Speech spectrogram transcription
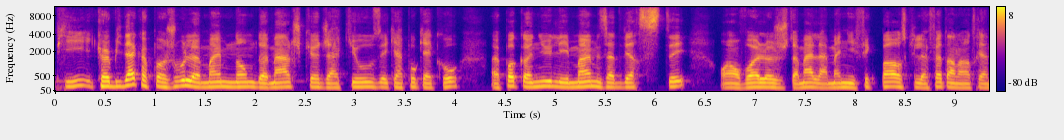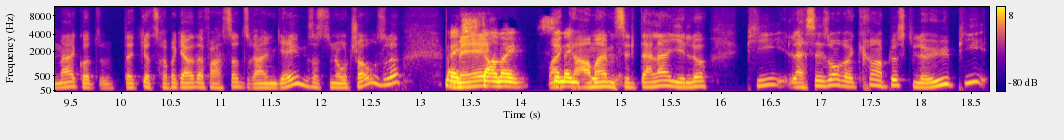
Puis Kirby Dak n'a pas joué le même nombre de matchs que Jack Hughes et Capo Caco, n'a pas connu les mêmes adversités. On voit là justement la magnifique passe qu'il a faite en entraînement. Peut-être que tu ne seras pas capable de faire ça durant une game, ça c'est une autre chose. Là. Ben, Mais- quand même. C'est Ouais, magnifique. quand même, c'est le talent, il est là. Puis la saison recrue en plus qu'il a eu. Puis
